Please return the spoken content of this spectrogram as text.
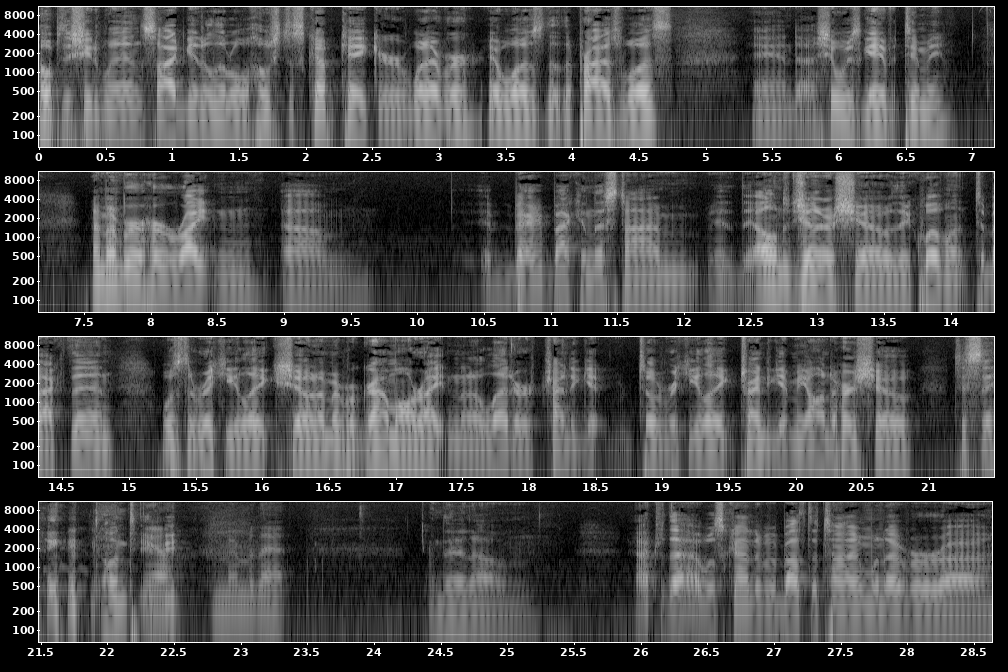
hope that she'd win, so I'd get a little hostess cupcake or whatever it was that the prize was, and uh, she always gave it to me. I remember her writing um, back back in this time, the Ellen DeGeneres show, the equivalent to back then, was the Ricki Lake show. And I remember Grandma writing a letter trying to get to Ricki Lake, trying to get me onto her show to sing on TV. Yeah, remember that. And then um, after that was kind of about the time whenever uh,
